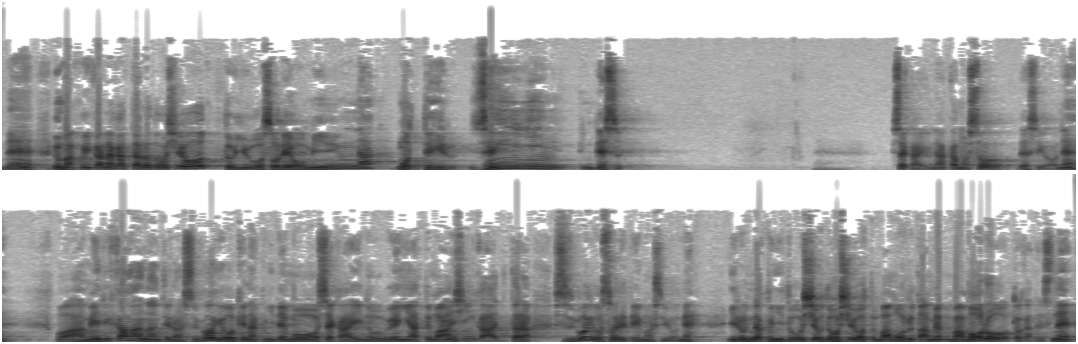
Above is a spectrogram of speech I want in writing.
う。ねえうまくいかなかったらどうしようという恐れをみんな持っている。全員です。世界中もそうですよね。もうアメリカなんていうのはすごい大きな国でもう世界の上にあっても安心かって言ったらすごい恐れていますよね。いろんな国どうしようどうしようと守るため、守ろうとかですね、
